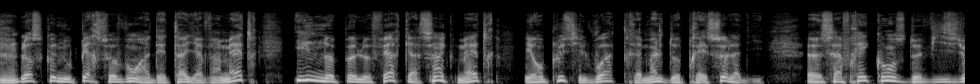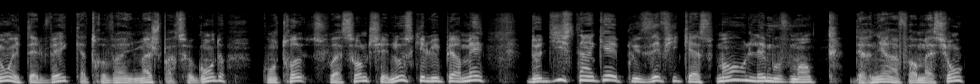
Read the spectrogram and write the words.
Mhm. Lorsque nous percevons un détail à 20 mètres, il ne peut le faire qu'à 5 mètres et en plus il voit très mal de près. Cela dit, euh, sa fréquence de vision est élevée, 80 images par seconde, contre 60 chez nous, ce qui lui permet de distinguer plus efficacement les mouvements. Dernière information,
